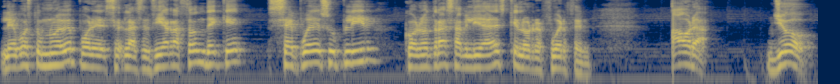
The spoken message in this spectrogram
le he puesto un 9 por la sencilla razón de que se puede suplir con otras habilidades que lo refuercen. Ahora, yo,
